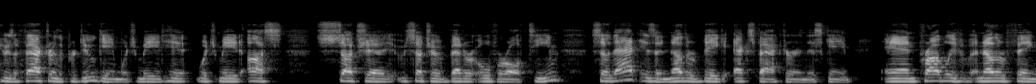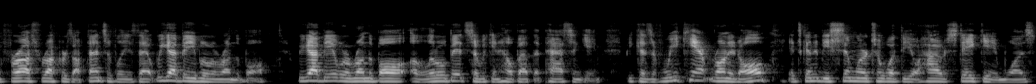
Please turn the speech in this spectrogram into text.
he was a factor in the Purdue game, which made him, which made us such a such a better overall team. So that is another big X factor in this game. And probably another thing for us, Rutgers offensively, is that we got to be able to run the ball we got to be able to run the ball a little bit so we can help out the passing game. Because if we can't run at all, it's going to be similar to what the Ohio State game was,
